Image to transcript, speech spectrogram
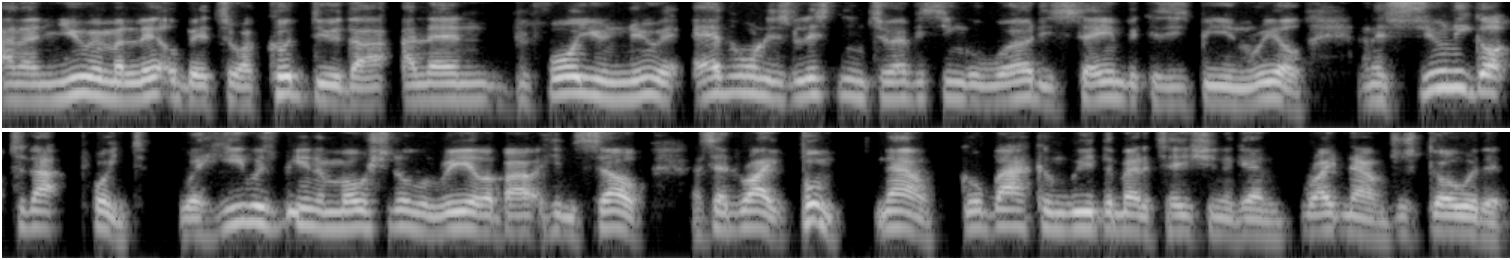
and I knew him a little bit, so I could do that. And then before you knew it, everyone is listening to every single word he's saying because he's being real. And as soon he got to that point where he was being emotional real about himself, I said, Right, boom, now go back and read the meditation again, right now, just go with it.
